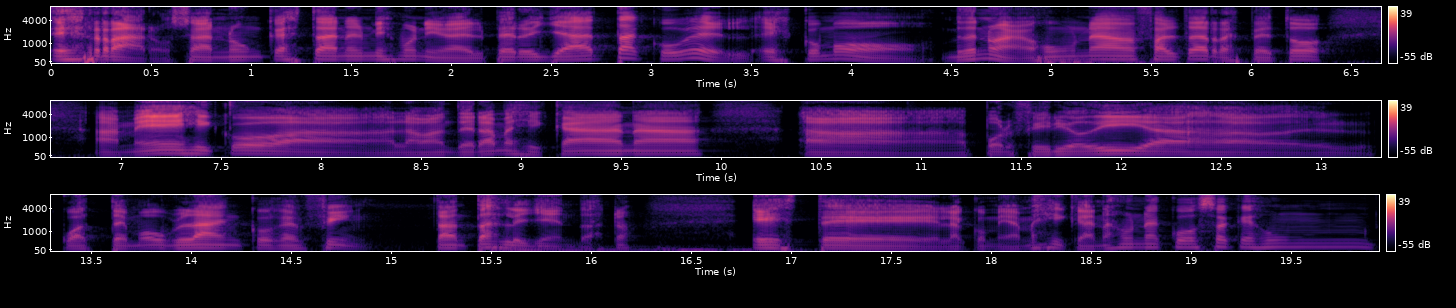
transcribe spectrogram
es, raro, o sea, nunca está en el mismo nivel. Pero ya Taco Bell es como, de nuevo, es una falta de respeto a México, a la bandera mexicana a Porfirio Díaz, a Cuauhtémoc Blanco, en fin, tantas leyendas, ¿no? Este, la comida mexicana es una cosa que es un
